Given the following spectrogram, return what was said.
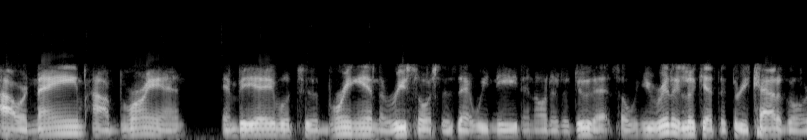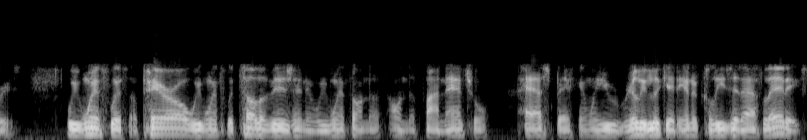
our name, our brand, and be able to bring in the resources that we need in order to do that. So, when you really look at the three categories, we went with apparel, we went with television, and we went on the on the financial aspect. And when you really look at intercollegiate athletics,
